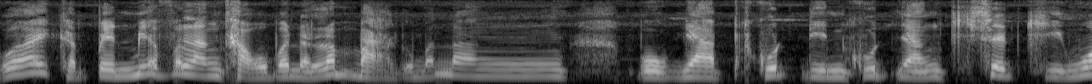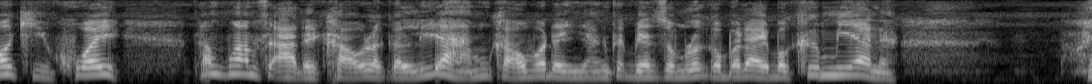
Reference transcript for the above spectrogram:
เว้ยคันเป็นเมียฝรั่งเฒ่าปานนั้นลำบากก็มานั่งปลูกหญ้าขุดดินขุดหยังเช็ดขี้งัวขี้ควายทำความสะอาดให้เขาแล้วก็เลี้ยหำเขาบ่ได้หยังทะเบียนสมรสก็บ่ได้บ่คือเมียน่ะแห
